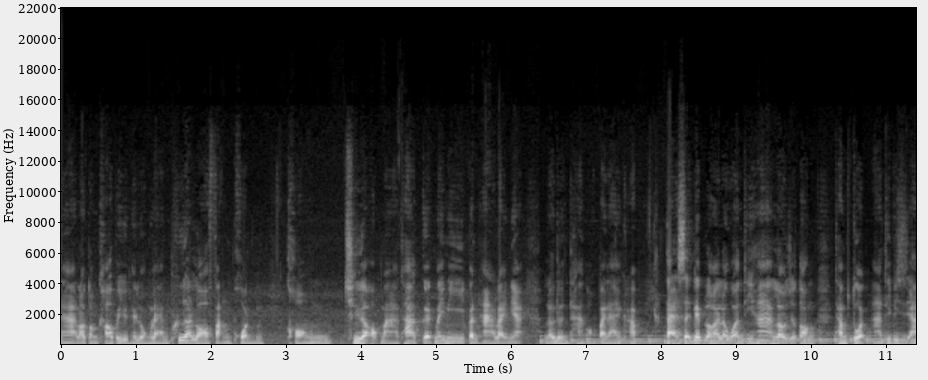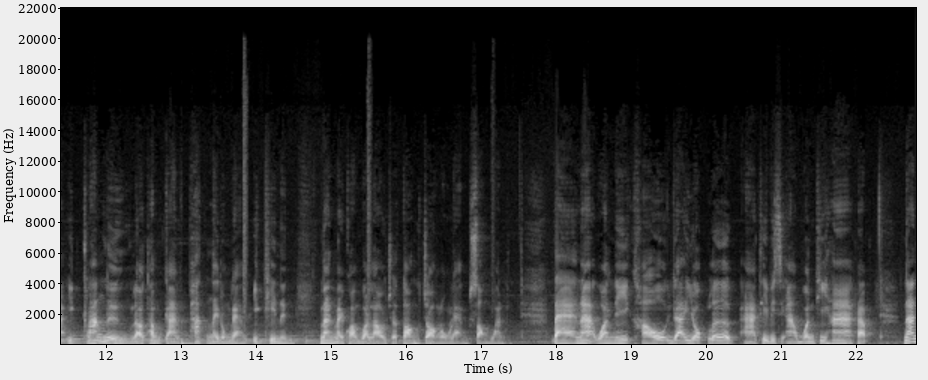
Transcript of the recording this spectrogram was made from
นะฮะเราต้องเข้าไปอยู่ในโรงแรมเพื่อรอฟังผล ของเชื้อออกมา ถ้าเกิดไม่มีปัญหาอะไรเนี่ยเราเดินทางออกไปได้ครับ แต่เสร็จเรียบร้อยแล้ววันที่ 5 เราจะต้องทำตรวจ RT-PCR อีกครั้งหนึ่งแล้วทำการพักในโรงแรมอีกทีหนึ่งนั่นหมายความว่าเราจะต้องจองโรงแรม 2 วัน แต่ณวันนี้เขาได้ยกเลิก RT-PCR วันที่ 5 ครับนั่น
